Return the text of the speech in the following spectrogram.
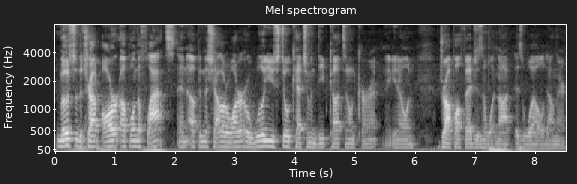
most of the trout are up on the flats and up in the shallower water, or will you still catch them in deep cuts and on current, you know, and drop off edges and whatnot as well down there?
